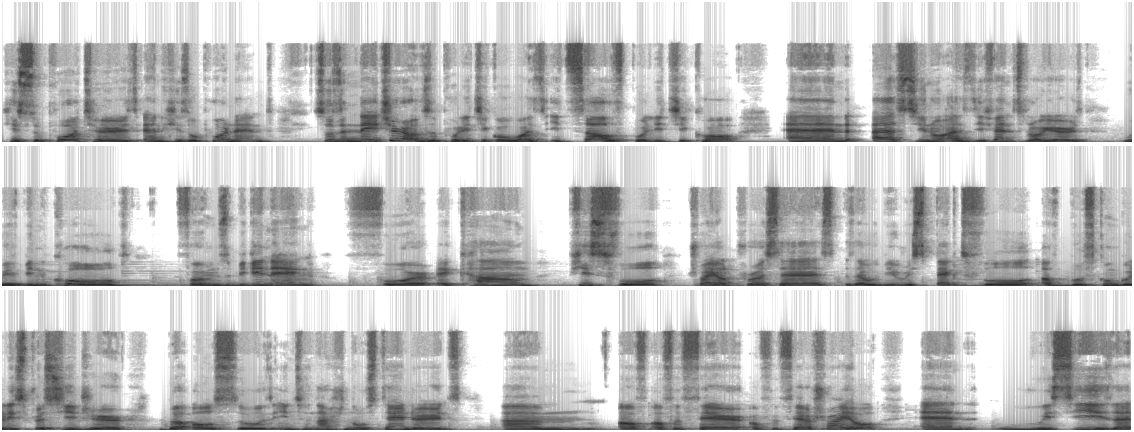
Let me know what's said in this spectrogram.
his supporters and his opponent. So the nature of the political was itself political, and us, you know, as defense lawyers, we've been called from the beginning for a calm, peaceful trial process that would be respectful of both Congolese procedure, but also the international standards um, of, of a fair of a fair trial. And we see that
